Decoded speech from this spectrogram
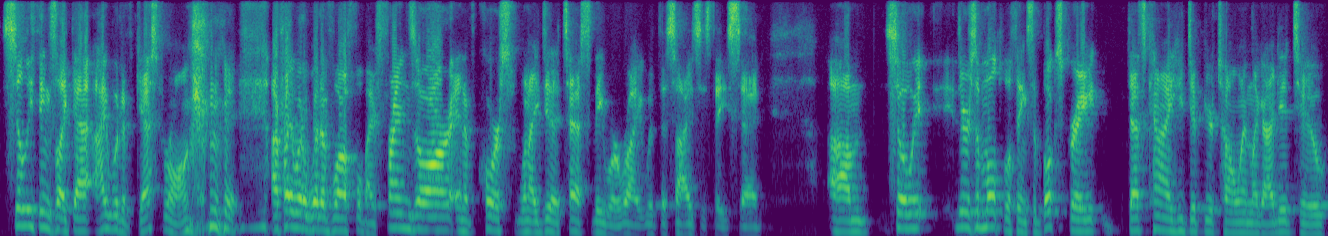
Silly things like that i would have guessed wrong. I probably would have, would have off what my friends are. And of course when i did a test they were right with the sizes they said. Um, so it, there's a multiple things. The book's great. That's kind of you dip your toe in like i did too.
